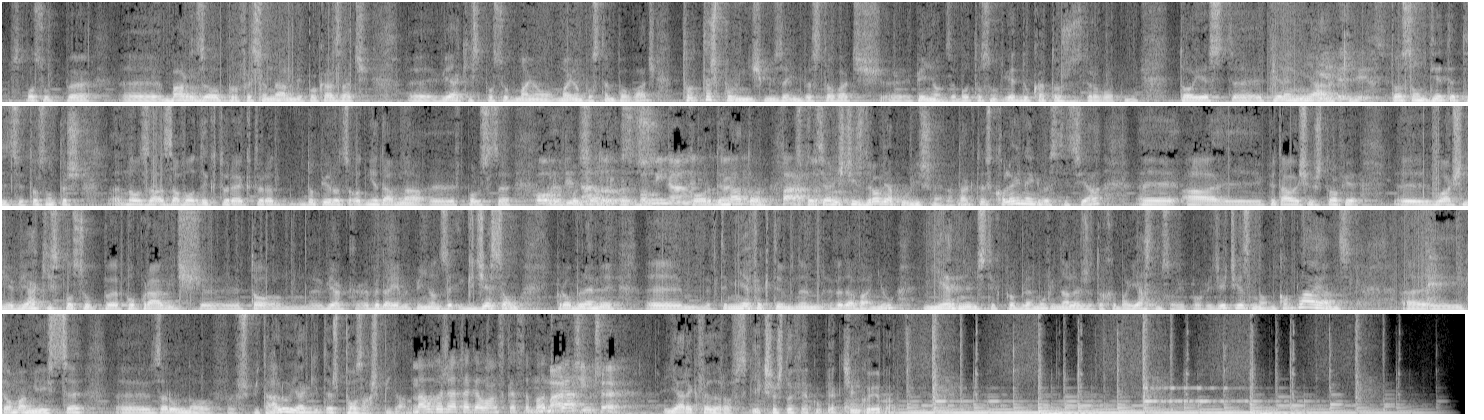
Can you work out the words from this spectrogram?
w sposób e, e, bardzo profesjonalny pokazać, w jaki sposób mają, mają postępować, to też powinniśmy zainwestować pieniądze, bo to są edukatorzy zdrowotni, to jest pielęgniarki, to są dietetycy, to są też no, za, zawody, które, które dopiero co od niedawna w Polsce... Koordynator w Polsce, wspominany. Koordynator, specjaliści zdrowia publicznego, tak? To jest kolejna inwestycja, a pytałeś już Krzysztofie właśnie w jaki sposób e, poprawić e, to, w jak wydajemy pieniądze i gdzie są problemy e, w tym nieefektywnym wydawaniu. Jednym z tych problemów, i należy to chyba jasno sobie powiedzieć, jest non-compliance. I to ma miejsce zarówno w szpitalu, jak i też poza szpitalem. Małgorzata Gałązka-Sobotka. Marcin Czech. Jarek Fedorowski. I Krzysztof Jakubiak. Dziękuję bardzo.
